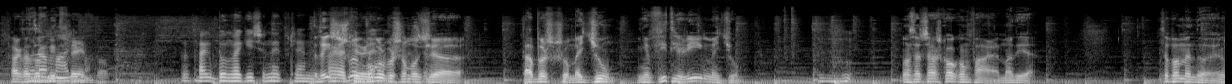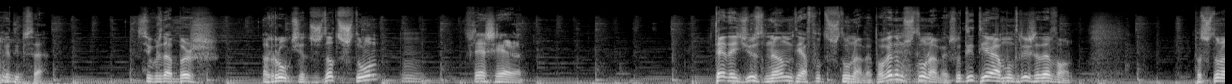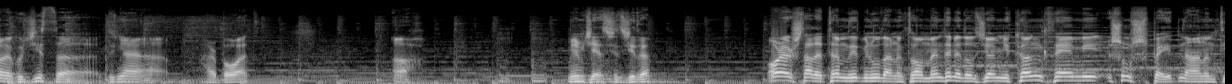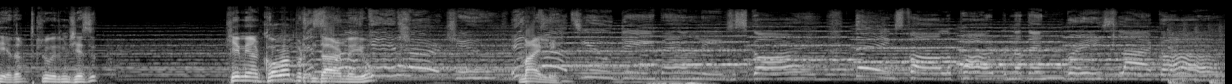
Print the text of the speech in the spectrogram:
Në fakt ata do të vinë flemë po. Në fakt bën vaki që ne të flemë. Dhe është shumë bukur për shembull që ta bësh kështu me gjumë, një vit i ri me gjumë. Mos e çash kokën fare, madje. Ça po mendoj, nuk e di mm. pse. Sikur ta bësh rregull që çdo të shtunë, mm. të flesh herët. Tetë e gjysmë nëntë t'ia futësh shtunave Po vetëm shtunave, kështu ditët e tjera mund të rrish edhe vonë Po shtunave kur gjithë dynjaja harbohet. Oh. Mirëmëngjes të gjithëve Ora është 7.13 minuta në këto momente Ne do të dëgjojmë një këngë Kthehemi shumë shpejt në anën tjetër të klubit të mëngjesit Kemi akoma për të ndarë me ju Miley Things fall apart but nothing breaks like a heart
